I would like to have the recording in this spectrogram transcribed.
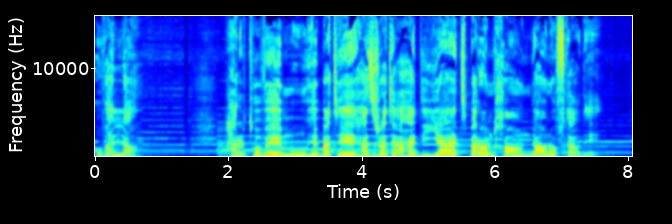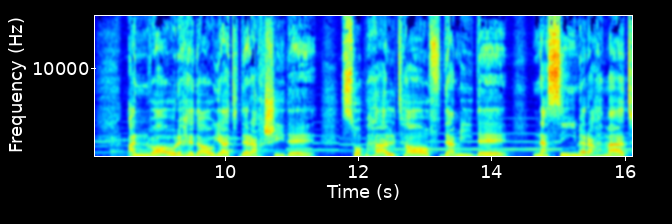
هولا پرتو موهبت حضرت احدیت بر آن خاندان افتاده. انوار هدایت درخشیده صبح الطاف دمیده نسیم رحمت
